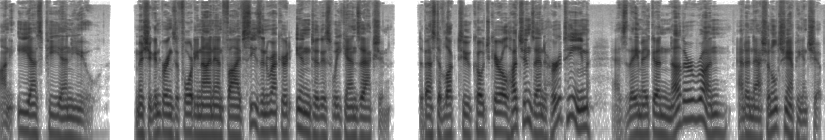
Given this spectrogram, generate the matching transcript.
on ESPNU. Michigan brings a 49 5 season record into this weekend's action. The best of luck to Coach Carol Hutchins and her team as they make another run at a national championship.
